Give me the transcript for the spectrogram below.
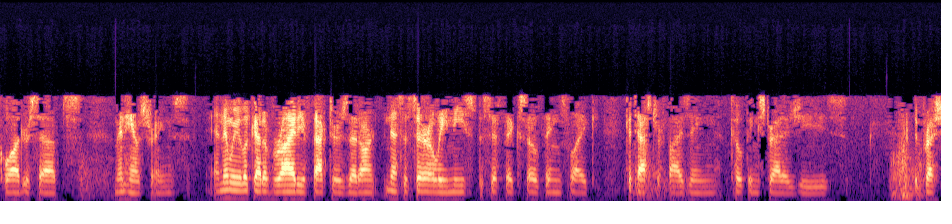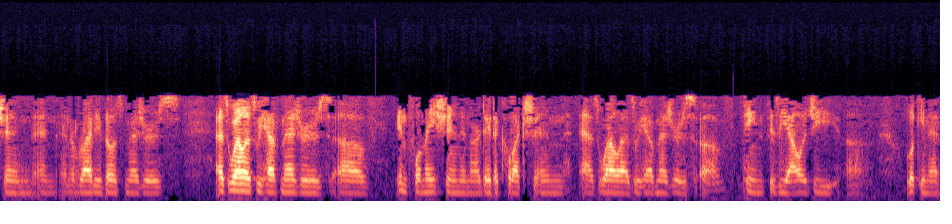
quadriceps and hamstrings, and then we look at a variety of factors that aren't necessarily knee specific, so things like catastrophizing, coping strategies, depression, and, and a variety of those measures, as well as we have measures of inflammation in our data collection, as well as we have measures of pain physiology, uh, looking at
